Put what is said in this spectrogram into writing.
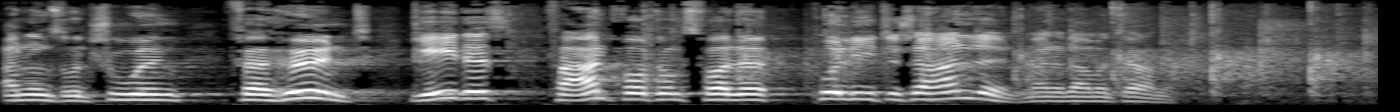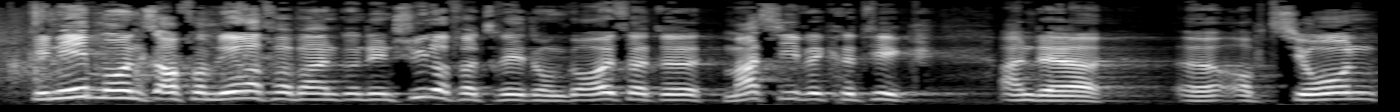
an unseren Schulen verhöhnt jedes verantwortungsvolle politische Handeln. Meine Damen und Herren. Die neben uns auch vom Lehrerverband und den Schülervertretungen geäußerte massive Kritik an der äh, Option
